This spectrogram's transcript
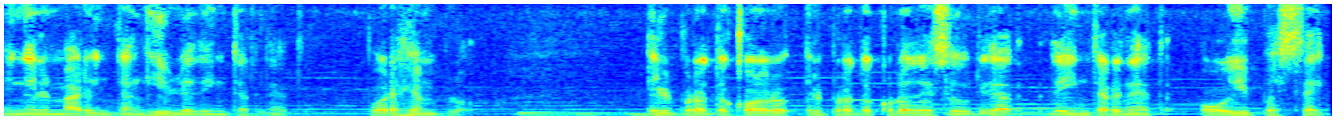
en el mar intangible de Internet. Por ejemplo, el protocolo, de seguridad de Internet o IPsec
